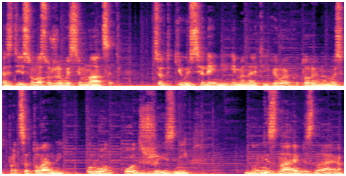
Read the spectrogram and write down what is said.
А здесь у нас уже 18. Все-таки усиление именно этих героев, которые наносят процентуальный урон от жизни. Ну, не знаю, не знаю.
